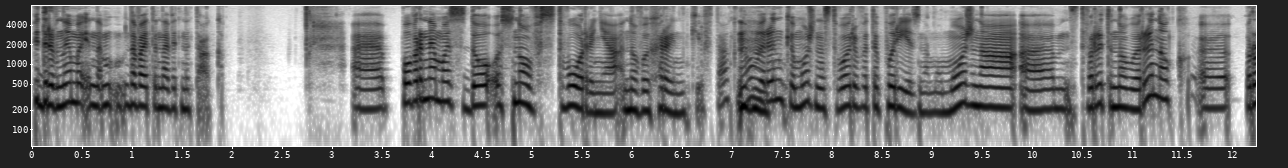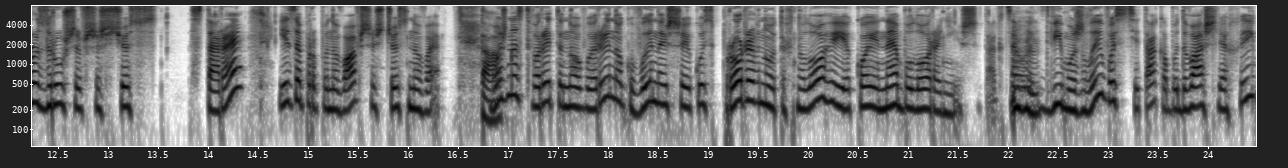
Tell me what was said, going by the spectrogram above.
підривними, давайте навіть не так. Е, повернемось до основ створення нових ринків. Так, Нові uh ринки можна створювати по-різному. Можна е, створити новий ринок, е, розрушивши щось старе і запропонувавши щось нове. Так. Можна створити новий ринок, винайши якусь проривну технологію, якої не було раніше. Так, Це угу. дві можливості, так, або два шляхи,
